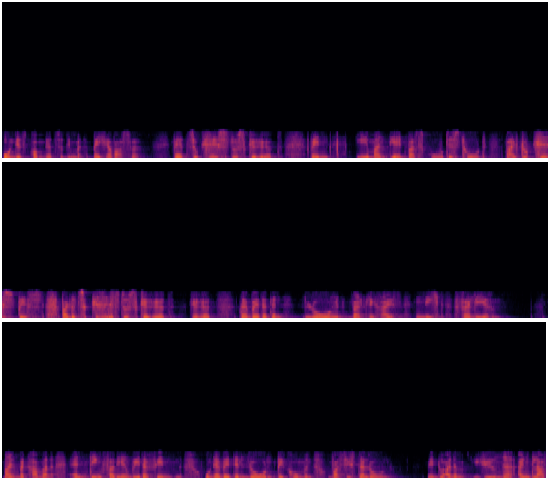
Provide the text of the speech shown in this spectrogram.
Und jetzt kommen wir zu dem Becher Wasser. Wer zu Christus gehört, wenn jemand dir etwas Gutes tut, weil du Christ bist, weil du zu Christus gehört, gehört, dann wird er den Lohn, wörtlich heißt, nicht verlieren. Manchmal kann man ein Ding verlieren, wiederfinden und er wird den Lohn bekommen. Und was ist der Lohn? Wenn du einem Jünger ein Glas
